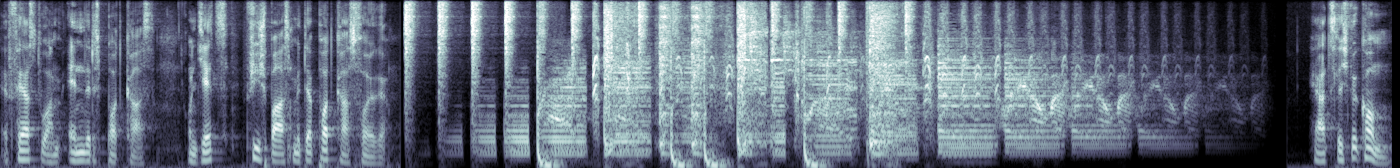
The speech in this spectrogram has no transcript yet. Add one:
erfährst du am Ende des Podcasts. Und jetzt viel Spaß mit der Podcast-Folge. Herzlich willkommen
